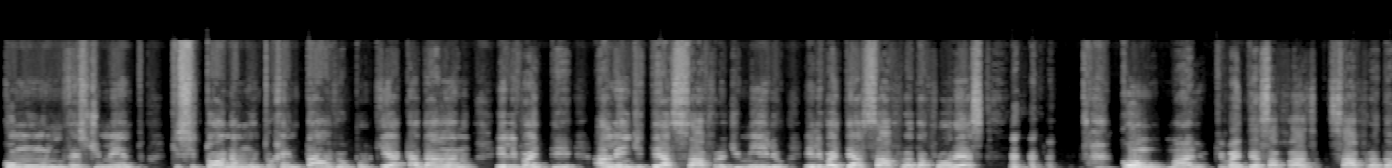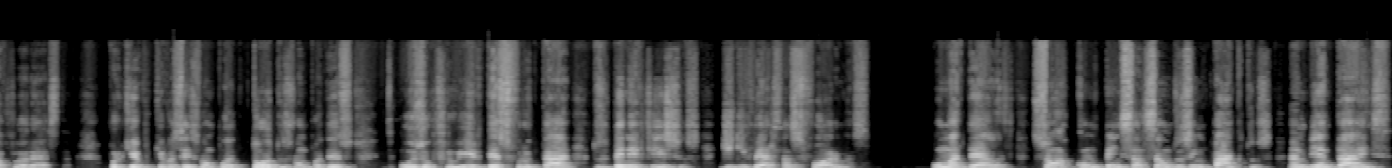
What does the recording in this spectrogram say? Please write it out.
como um investimento que se torna muito rentável, porque a cada ano ele vai ter, além de ter a safra de milho, ele vai ter a safra da floresta. Como, Mário, que vai ter essa safra da floresta? Por quê? Porque vocês vão todos vão poder usufruir, desfrutar dos benefícios de diversas formas. Uma delas são a compensação dos impactos ambientais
